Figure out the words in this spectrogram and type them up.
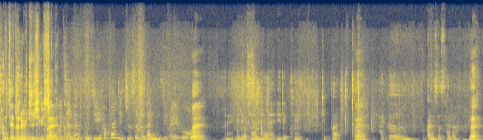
편지들을 주시기 네. 시작했다. 있잖아 굳이 합판지 주스로 다니지 말고 네 네, 이거 이렇게 쓰고. 하면 이렇게 깃발? 네. 하여튼 알아서 살아. 네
